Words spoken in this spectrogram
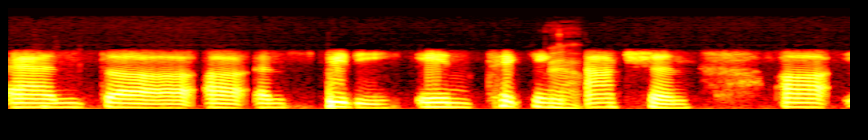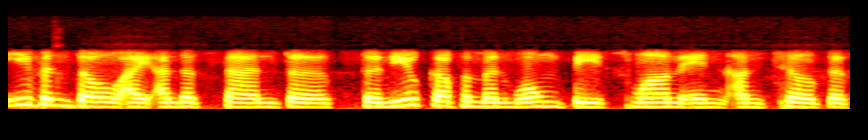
and uh, uh, and speedy in taking Yeah. action. Uh, even though I understand the, the new government won't be sworn in until this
